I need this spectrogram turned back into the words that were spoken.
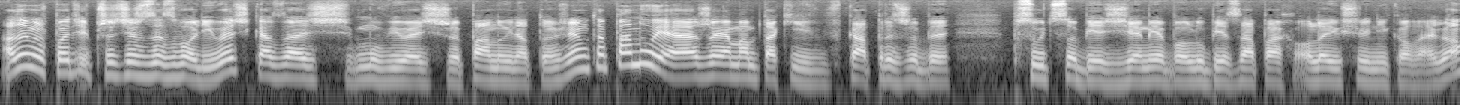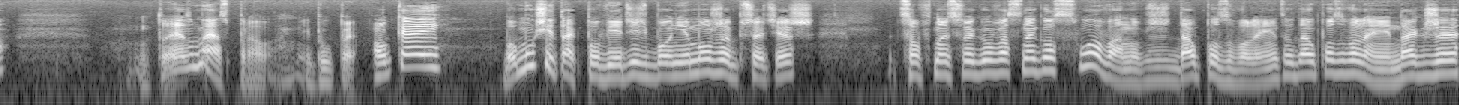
Ale już powiedzieć, przecież zezwoliłeś, kazałeś, mówiłeś, że panuj nad tą ziemią, to panuję, a że ja mam taki kaprys, żeby psuć sobie ziemię, bo lubię zapach oleju silnikowego, no to jest moja sprawa. I Bóg powie, okej, okay, bo musi tak powiedzieć, bo nie może przecież cofnąć swojego własnego słowa. No przecież dał pozwolenie, to dał pozwolenie. Także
